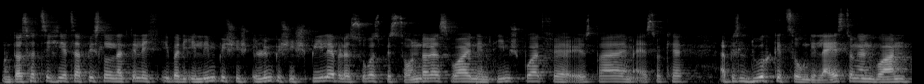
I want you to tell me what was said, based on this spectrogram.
Und das hat sich jetzt ein bisschen natürlich über die Olympischen, Olympischen Spiele, weil das sowas Besonderes war in dem Teamsport für Österreich im Eishockey, ein bisschen durchgezogen. Die Leistungen waren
